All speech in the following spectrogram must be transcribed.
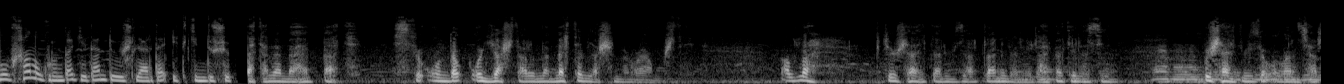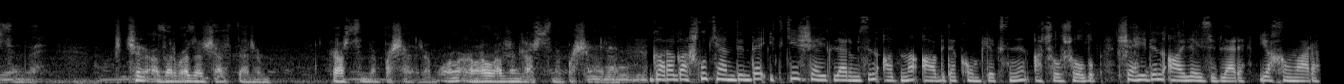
Suqovşan uğrunda gedən döyüşlərdə itkin düşüb. Vətənə məhəbbət onda o yaşlarında, məktəb yaşından oyanmışdı. Allah bütün şəhidlərimizə qəni verir, rəhmət eləsin. Bu şəhidimiz də onların içərisində. Bütün Azərbaycan şəhidlərim qarşısında baş əyirəm. Onun analarının qarşısında baş əyirəm. Qaraqaşlı kəndində itkin şəhidlərimizin adına abidə kompleksinin açılışı olub. Şəhidin ailə üzvləri, yaxınları,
